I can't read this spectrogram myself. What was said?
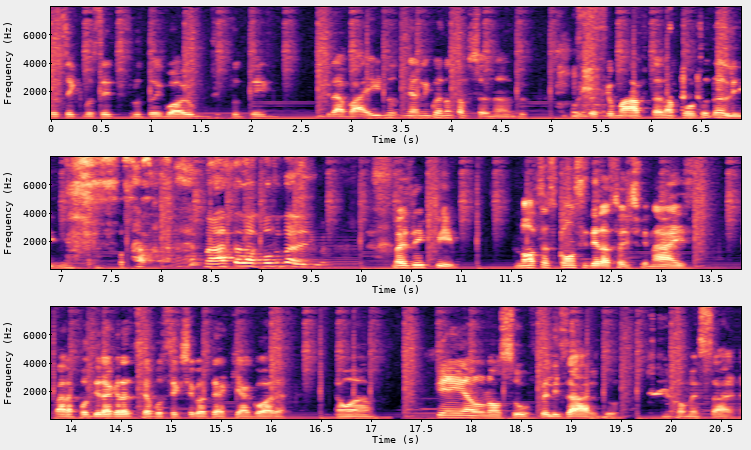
Eu sei que você desfrutou igual eu desfrutei de gravar e no- minha língua não tá funcionando. Porque o mapa tá na ponta da língua. Na ponta da língua. Mas enfim, nossas considerações finais para poder agradecer a você que chegou até aqui agora. É uma... Quem é o nosso Felizardo em começar?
